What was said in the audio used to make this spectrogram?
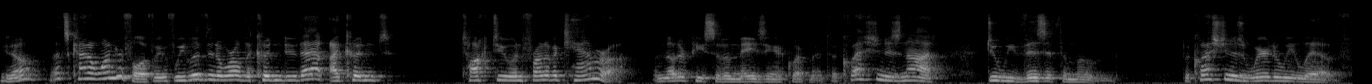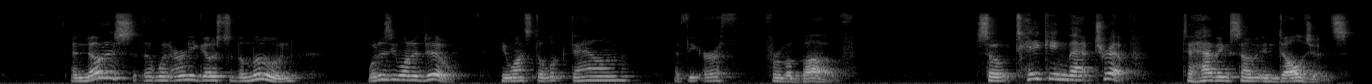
You know, that's kind of wonderful. If we, if we lived in a world that couldn't do that, I couldn't talk to you in front of a camera. Another piece of amazing equipment. The question is not, do we visit the moon? The question is, where do we live? And notice that when Ernie goes to the moon, what does he want to do? He wants to look down at the earth from above. So taking that trip to having some indulgence,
